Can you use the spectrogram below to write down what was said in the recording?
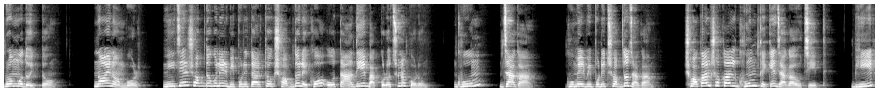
ব্রহ্মদৈত্য। নয় নম্বর, নিচের শব্দগুলির বিপরীতার্থক শব্দ লেখো ও তা দিয়ে বাক্য রচনা করো। ঘুম, জাগা। ঘুমের বিপরীত শব্দ জাগা। সকাল সকাল ঘুম থেকে জাগা উচিত। ভিড়,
